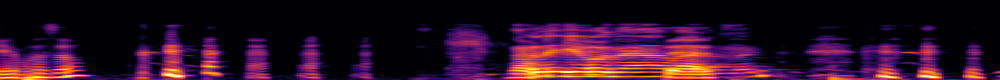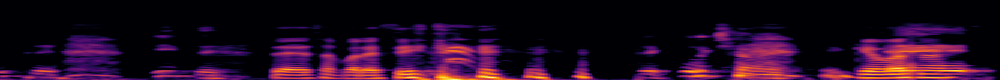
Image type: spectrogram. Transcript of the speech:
¿Qué pasó? No le llevo nada a Batman. ¿Viste? ¿Viste? Te desapareciste. Escúchame. ¿Qué pasó? Eh,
